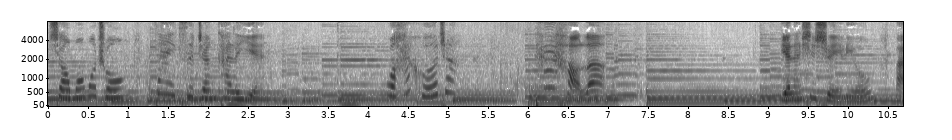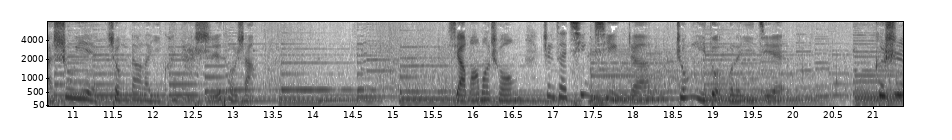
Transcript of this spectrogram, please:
小毛毛虫再次睁开了眼，我还活着，太好了！原来是水流把树叶冲到了一块大石头上。小毛毛虫正在庆幸着，终于躲过了一劫。可是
